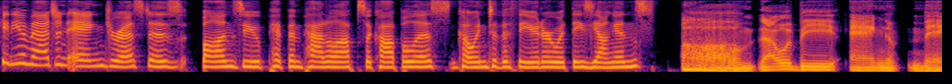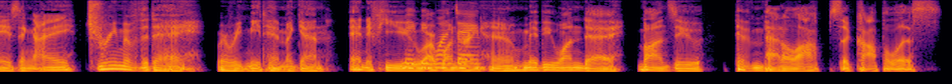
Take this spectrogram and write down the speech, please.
Can you imagine Aang dressed as Bonzu, Pippin Paddleopsicopolis going to the theater with these youngins? Oh, that would be Aang amazing. I dream of the day where we meet him again. And if you Maybe are wondering day. who, maybe one day, Bonzu Pippinpaddleopsicopolis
